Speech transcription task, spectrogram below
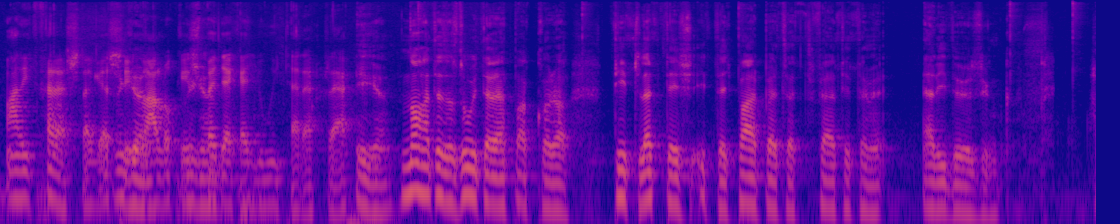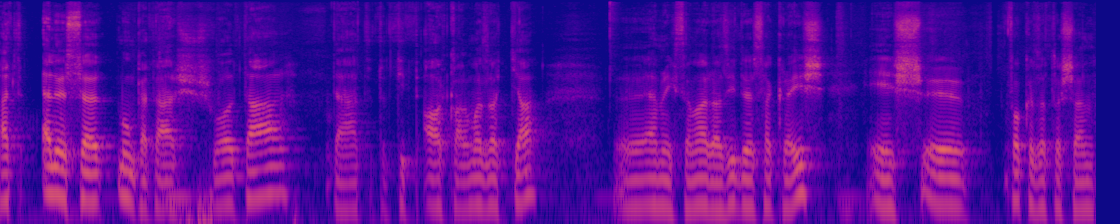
már itt feleslegesé válok, és igen. megyek egy új terepre. Igen. Na hát ez az új terep akkor a tit lett, és itt egy pár percet feltétlenül elidőzünk. Hát először munkatárs voltál, tehát a tit alkalmazottja, emlékszem arra az időszakra is, és fokozatosan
